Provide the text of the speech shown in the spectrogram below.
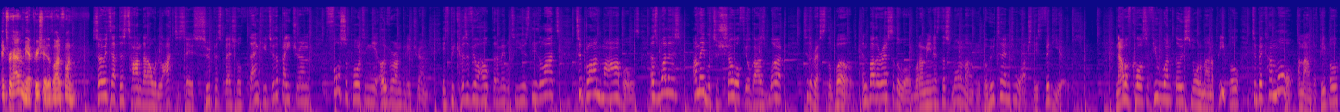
thanks for having me. I appreciate it. It's a lot of fun. So it's at this time that I would like to say a super special thank you to the patrons for supporting me over on Patreon. It's because of your help that I'm able to use these lights to blind my eyeballs, as well as I'm able to show off your guys' work to the rest of the world. And by the rest of the world, what I mean is the small amount of people who tend to watch these videos. Now, of course, if you want those small amount of people to become more amount of people,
